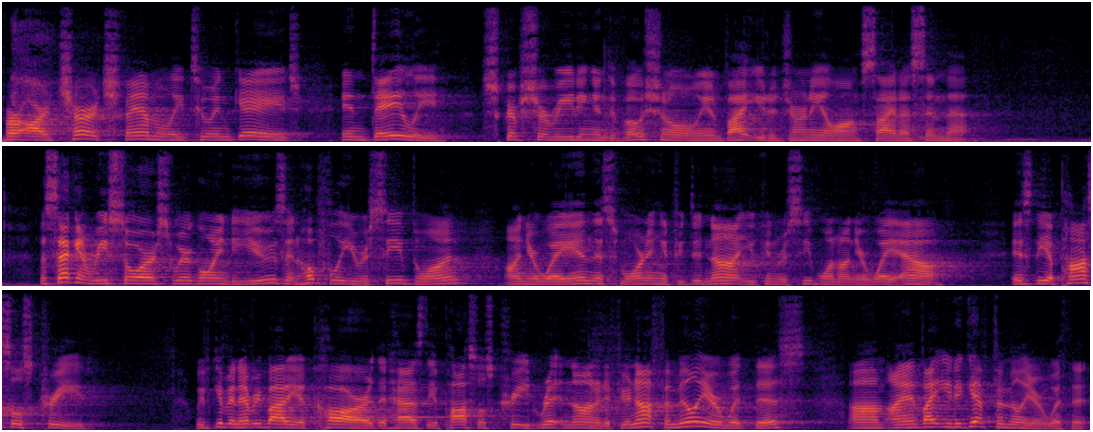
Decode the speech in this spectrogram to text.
for our church family to engage in daily scripture reading and devotional. We invite you to journey alongside us in that. The second resource we're going to use, and hopefully you received one on your way in this morning. If you did not, you can receive one on your way out is the Apostles' Creed. We've given everybody a card that has the Apostles' Creed written on it. If you're not familiar with this, um, I invite you to get familiar with it,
